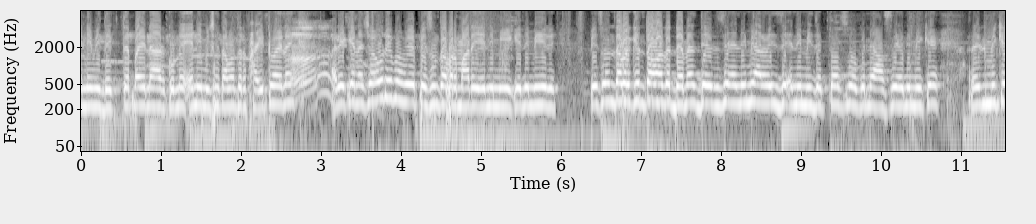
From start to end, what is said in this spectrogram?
এনিমি দেখতে পাই না আর কোনো এনিমির সাথে আমাদের ফাইট হয় নাই। আর এখানে এসে ওরে ভাবে পেছন তো আবার মারে এনিমি এনিমির পেছন আবার কিন্তু আমাদের ড্যামেজ দিয়েছে এনিমি আর ওই যে এনিমি দেখতে পাচ্ছ ওখানে আসে এনিমিকে আর এনিমিকে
